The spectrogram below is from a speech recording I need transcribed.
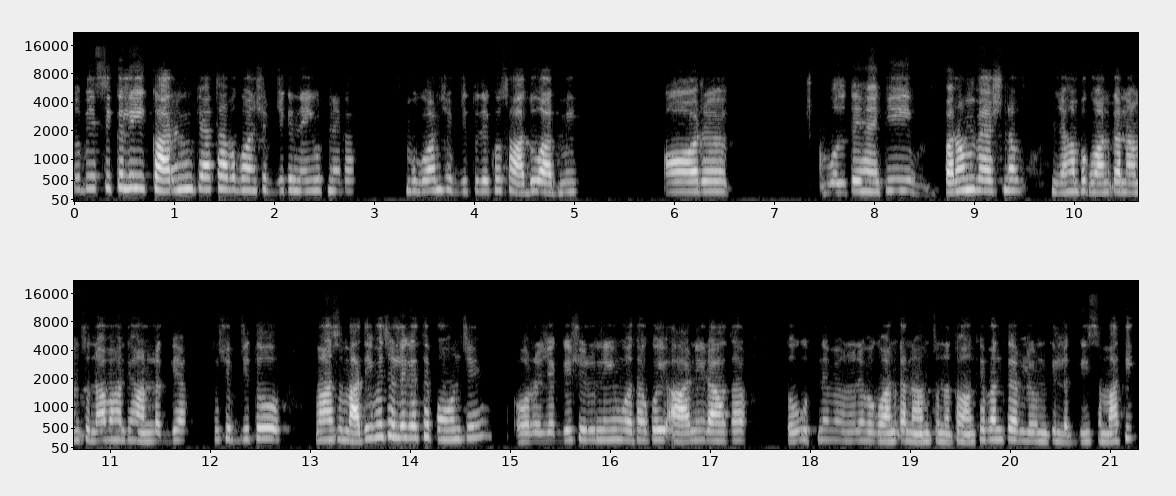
तो बेसिकली कारण क्या था भगवान शिव जी के नहीं उठने का? भगवान शिव जी तो देखो, साधु आदमी। और बोलते हैं कि परम वैष्णव, जहाँ भगवान का नाम सुना, वहाँ ध्यान लग गया। तो शिव जी तो वहाँ समाधि में चले गए थे, पहुँचे। और यज्ञ शुरू नहीं हुआ था, कोई आ नहीं रहा था। तो उतने में उन्होंने भगवान का नाम सुना तो आँखें बंद कर ली, उनकी लग गई समाधि।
